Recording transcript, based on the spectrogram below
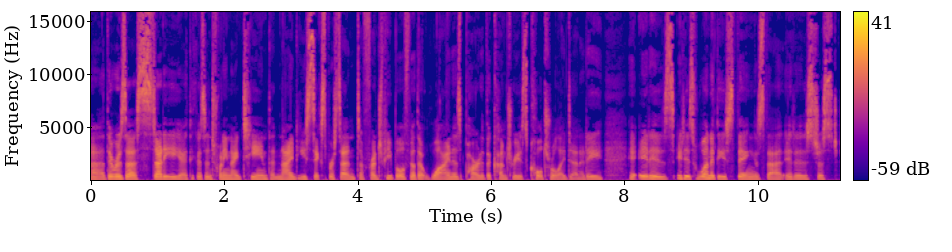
Uh, there was a study, I think it was in 2019, that 96% of French people feel that wine is part of the country's cultural identity. it, it is it is one of these things that it is just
